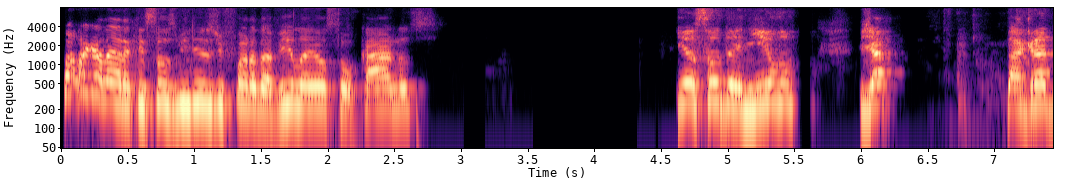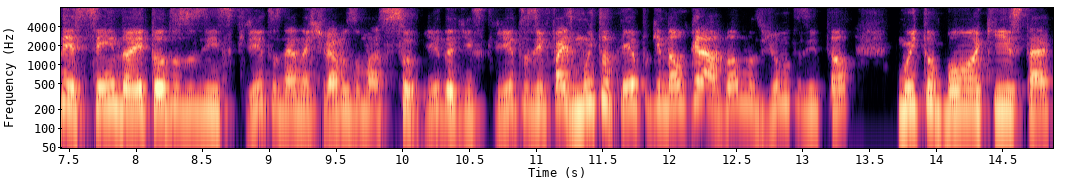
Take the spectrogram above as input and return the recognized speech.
Fala galera, aqui são os meninos de Fora da Vila, eu sou o Carlos. E eu sou o Danilo. Já agradecendo aí todos os inscritos, né? Nós tivemos uma subida de inscritos e faz muito tempo que não gravamos juntos, então muito bom aqui estar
